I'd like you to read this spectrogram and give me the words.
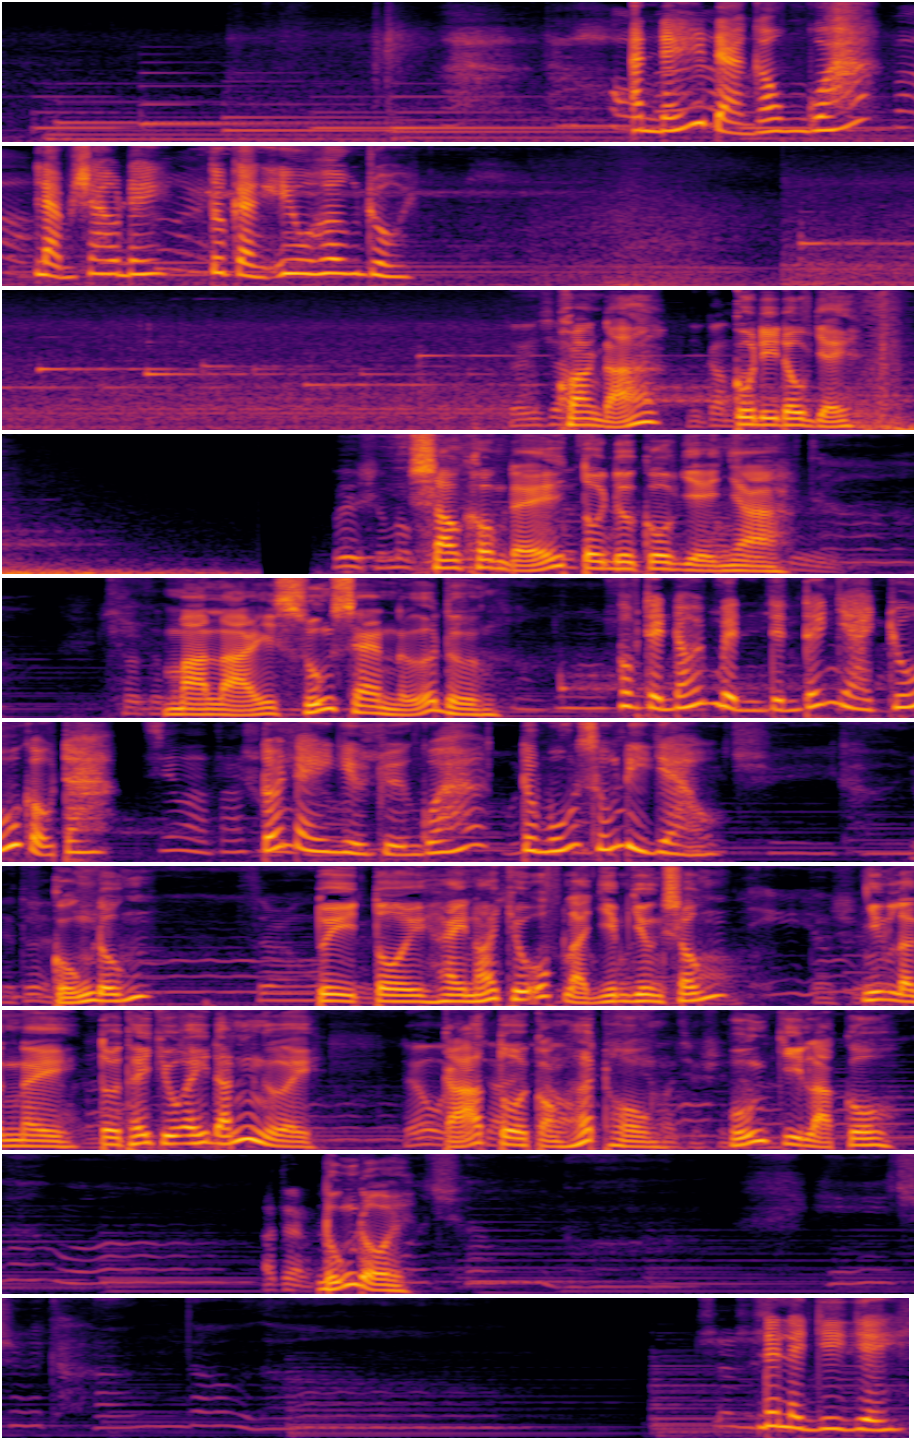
Anh ấy đàn ông quá. Làm sao đây? Tôi càng yêu hơn rồi. Khoan đã Cô đi đâu vậy? Sao không để tôi đưa cô về nhà Mà lại xuống xe nửa đường Không thể nói mình định tới nhà chú cậu ta. Tối nay nhiều chuyện quá Tôi muốn xuống đi dạo. Cũng đúng. Tuy tôi hay nói chú Út là Diêm Dương sống Nhưng lần này tôi thấy chú ấy đánh người. Cả tôi còn hết hồn Huống chi là cô. Đúng rồi. Đây là gì vậy?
